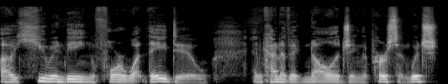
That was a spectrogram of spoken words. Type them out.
a human being for what they do and kind of acknowledging the person, which,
